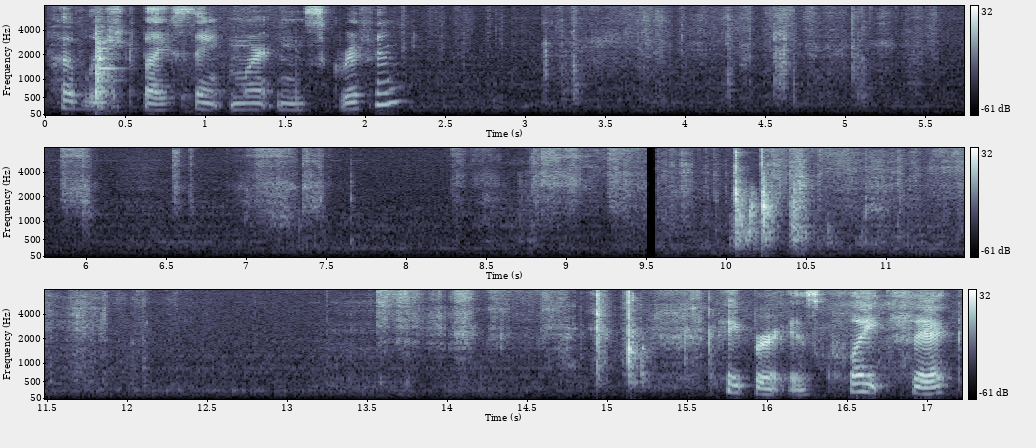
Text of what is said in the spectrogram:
Published by St. Martin's Griffin. Paper is quite thick.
